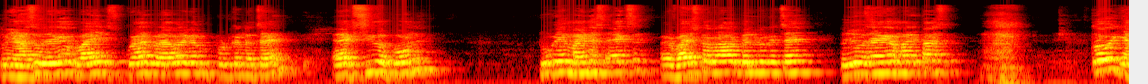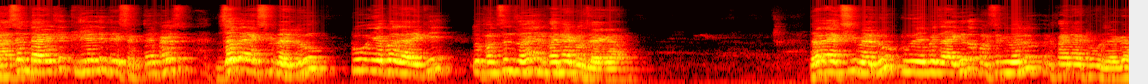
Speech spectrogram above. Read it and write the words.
तो यहाँ से हो जाएगा वाई स्क्वायर बराबर अगर पुट करना चाहें एक्स यू upon two a minus x और वाई स्क्वायर बराबर वैल्यू रखना चाहें तो ये हो जाएगा हमारे पास। तो अगर यहाँ से हम डायरेक्टली क्लियरली देख सकते हैं फ्रेंड्स जब एक्स की वैल्यू टू ए पर जाएगी तो फ़ंक्शन जो है इनफाइनाइट हो जाएगा। जब x की वैल्यू टू ए पे जाएगी तो फ़ंक्शन की वैल्यू इनफाइनाइट हो जाएगा।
